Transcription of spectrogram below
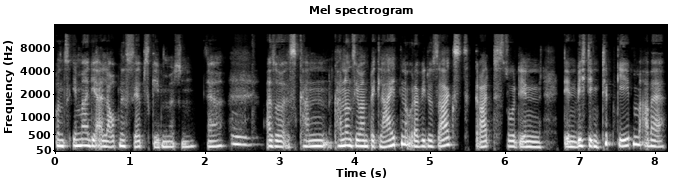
uns immer die Erlaubnis selbst geben müssen. Ja, mhm. also es kann kann uns jemand begleiten oder wie du sagst, gerade so den den wichtigen Tipp geben, aber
